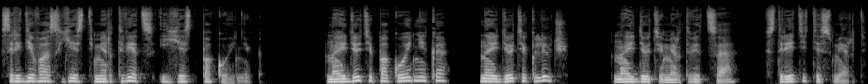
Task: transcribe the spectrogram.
Среди вас есть мертвец и есть покойник. Найдете покойника, найдете ключ. Найдете мертвеца, встретите смерть.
